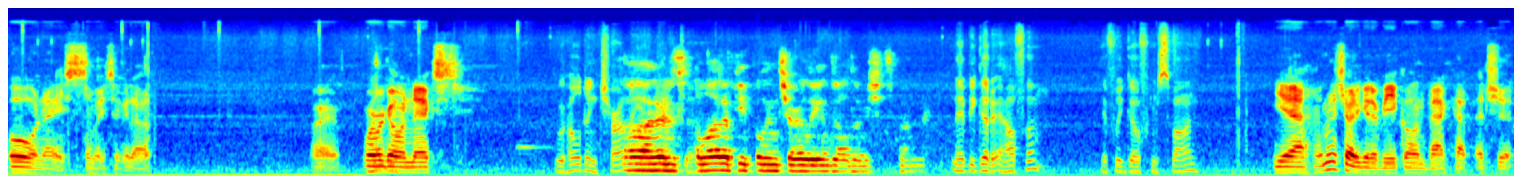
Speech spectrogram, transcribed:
Oh, nice. Somebody took it out. Alright, where we going next? We're holding Charlie. Oh, and there's Delta. a lot of people in Charlie and Delta. We should spawn there. Maybe go to Alpha if we go from spawn. Yeah, I'm gonna try to get a vehicle and back up that shit.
